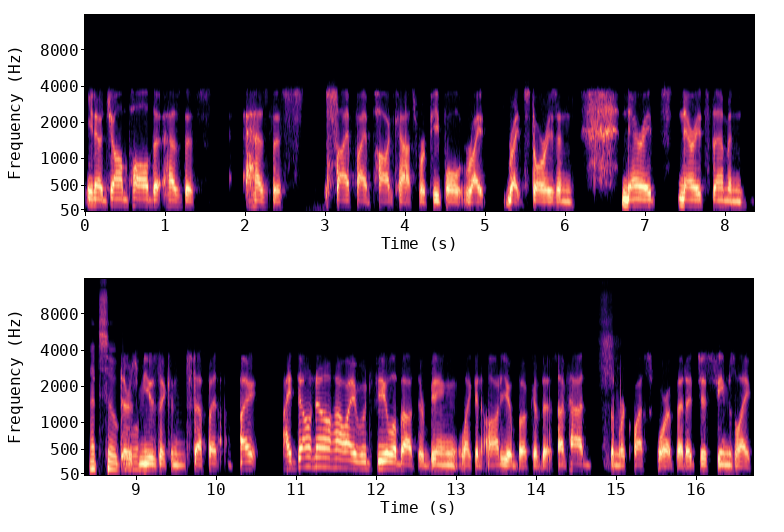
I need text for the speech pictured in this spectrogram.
you know, John Paul that has this has this sci-fi podcast where people write write stories and narrates narrates them and that's so there's music and stuff but i i don't know how i would feel about there being like an audiobook of this i've had some requests for it but it just seems like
